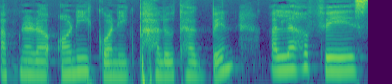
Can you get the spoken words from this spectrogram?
আপনারা অনেক অনেক ভালো থাকবেন। আল্লাহ হাফেজ।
